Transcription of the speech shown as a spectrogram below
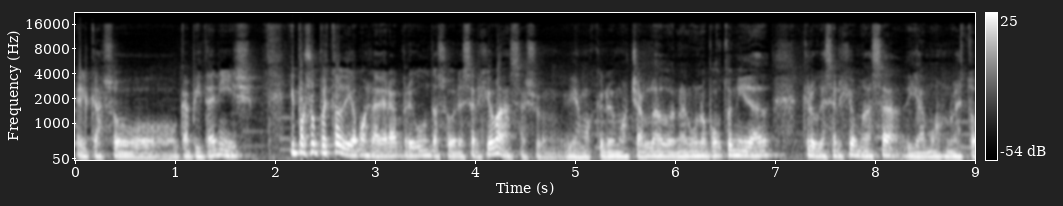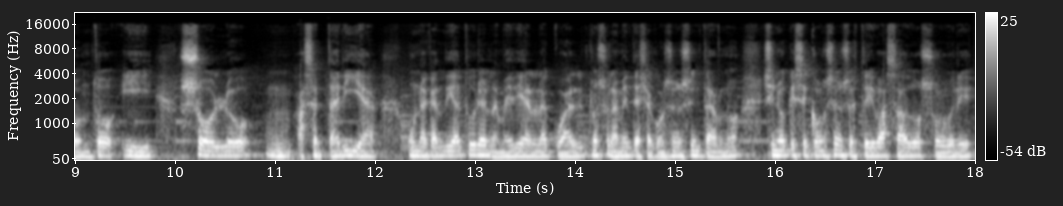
el caso Capitanich y por supuesto, digamos, la gran pregunta sobre Sergio Massa. Yo, digamos que lo hemos charlado en alguna oportunidad, creo que Sergio Massa, digamos, no es tonto y solo mm, aceptaría una candidatura en la medida en la cual no solamente haya consenso interno, sino que ese consenso esté basado sobre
